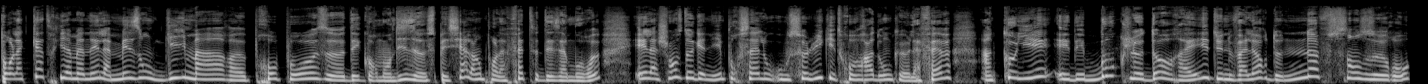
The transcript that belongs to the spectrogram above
Pour la quatrième année, la maison Guimard euh, propose des gourmandises spéciales hein, pour la fête des amoureux et la chance de gagner pour celle ou celui qui trouvera donc euh, la fève un collier et des boucles d'oreilles d'une valeur de 900 euros.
